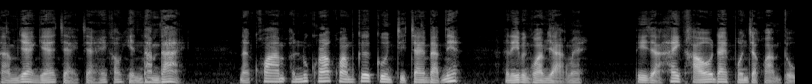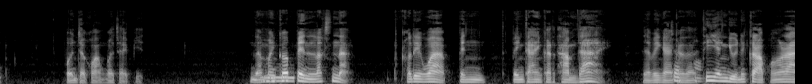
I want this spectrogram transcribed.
ธรรมแยกแยะแจกแจงให้เขาเห็นทำได้นะความอนุเคราะห์ความเกื้อกูลจิตใจแบบเนี้ยอันนี้เป็นความอยากไหมที่จะให้เขาได้พ้นจากความทุกข์พ้นจากความเข้าใจผิดนะมันก็เป็นลักษณะเขาเรียกว่าเป็นเป็นการกระทำได้นะเป็นการกระทำที่ยังอยู่ในกรอบของอะไร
